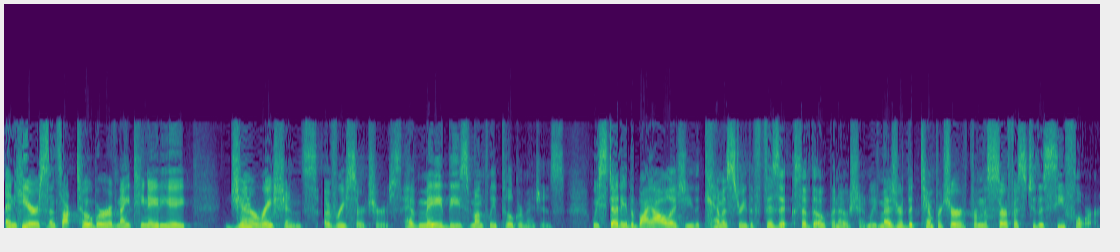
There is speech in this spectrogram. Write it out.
And here, since October of 1988, generations of researchers have made these monthly pilgrimages. We study the biology, the chemistry, the physics of the open ocean. We've measured the temperature from the surface to the seafloor.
